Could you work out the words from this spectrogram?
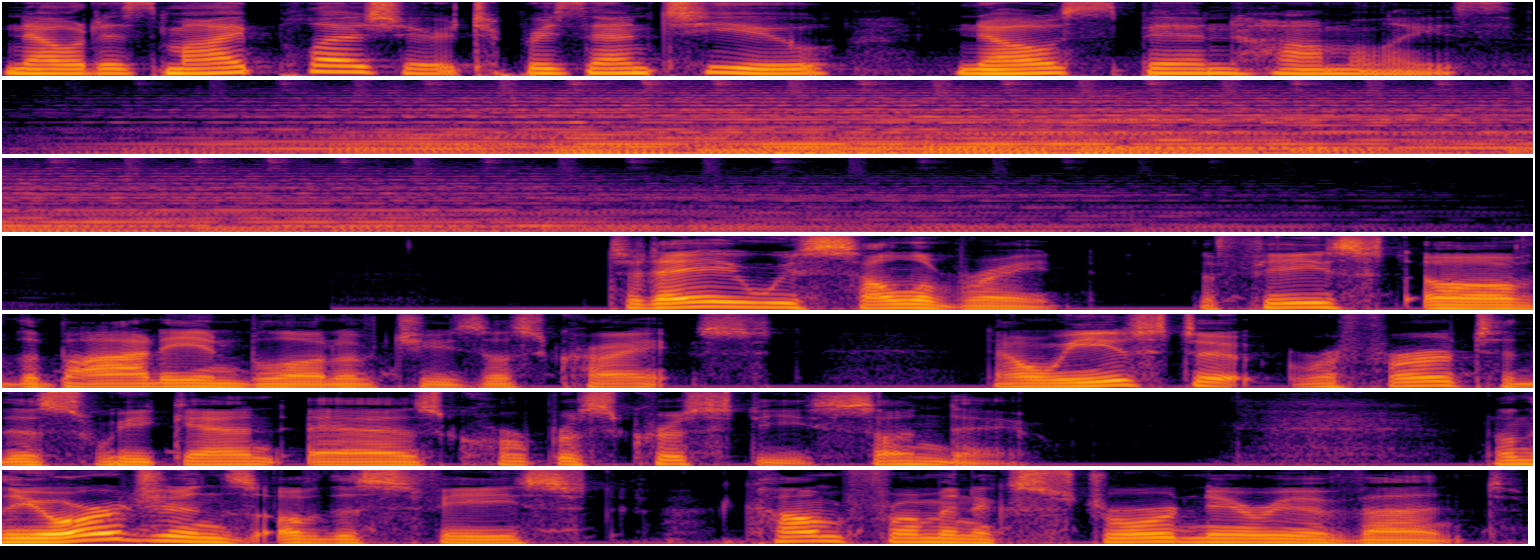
Now it is my pleasure to present to you No Spin Homilies. Today we celebrate the feast of the body and blood of Jesus Christ. Now, we used to refer to this weekend as Corpus Christi Sunday. Now, the origins of this feast come from an extraordinary event.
